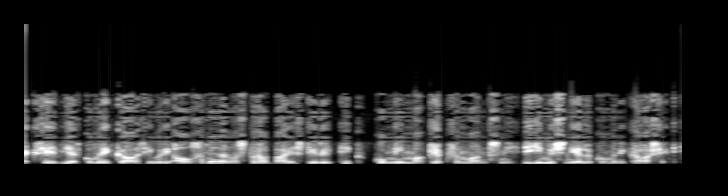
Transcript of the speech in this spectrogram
ek sê weer kommunikasie oor die algemeen en ons praat baie stereotiep, kom nie maklik vir mans nie, die emosionele kommunikasie nie.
